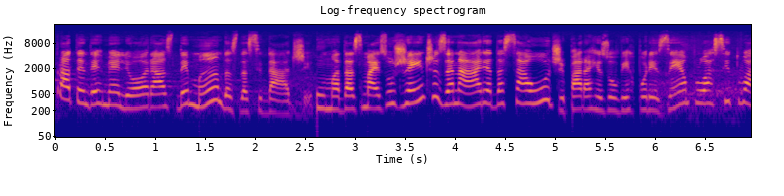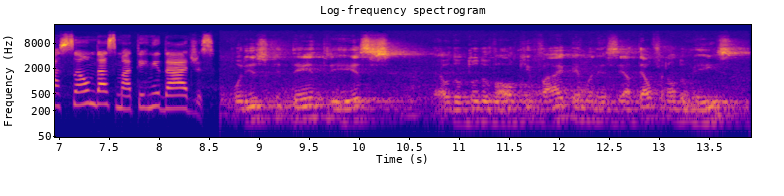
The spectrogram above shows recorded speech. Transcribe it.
para atender melhor às demandas da cidade. Uma das mais urgentes é na área da saúde, para resolver, por exemplo, a situação das maternidades. Por isso que tem entre esses é o doutor Duval que vai permanecer até o final do mês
